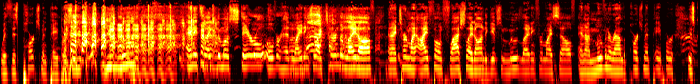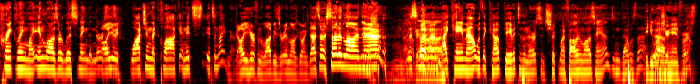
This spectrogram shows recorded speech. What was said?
with this parchment paper, so you, you move, and it's like the most sterile overhead lighting. So I turn the light off, and I turn my iPhone flashlight on to give some mood lighting for myself, and I'm moving around. The parchment paper is crinkling. My in laws are listening. The nurse watching the clock, and it's it's a nightmare. All you hear from the lobby is your in-laws going, "That's our son-in-law in there." Oh Listen to But him. I came out with a cup, gave it to the nurse, and shook my father-in-law's hand, and that was that. Did you wash your hand first?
